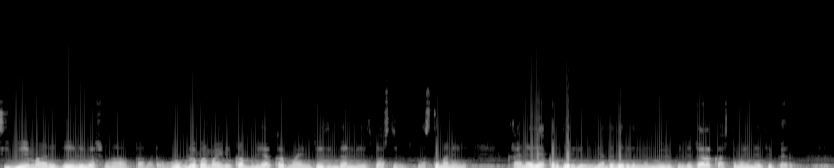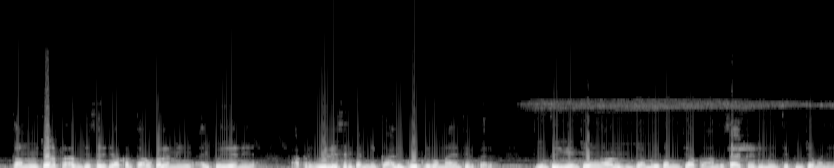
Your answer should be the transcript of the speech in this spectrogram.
సిబిఐ మాడి జైలు లక్ష్మణ అన్నమాట ఓబులోపల మైనింగ్ కంపెనీ అక్రమ మైనింగ్ చేసిన దాన్ని స్పష్ట స్పష్టమని. కానీ అది ఎక్కడ జరిగింది ఎంత జరిగిందని నిరూపించడం చాలా కష్టమైంది అని చెప్పారు. తాము విచారణ ప్రారంభించేసరికి అక్కడ తవ్వకాలన్నీ అయిపోయాయని అక్కడికి వెళ్ళేసరికి అన్ని ఖాళీ గోతులుగా ఉన్నాయని తెలిపారు. దీంతో ఏం చేయాలని ఆలోచించి అమెరికా నుంచి ఆ ప్రాంత శాటిలైట్ మేము తెప్పించామని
